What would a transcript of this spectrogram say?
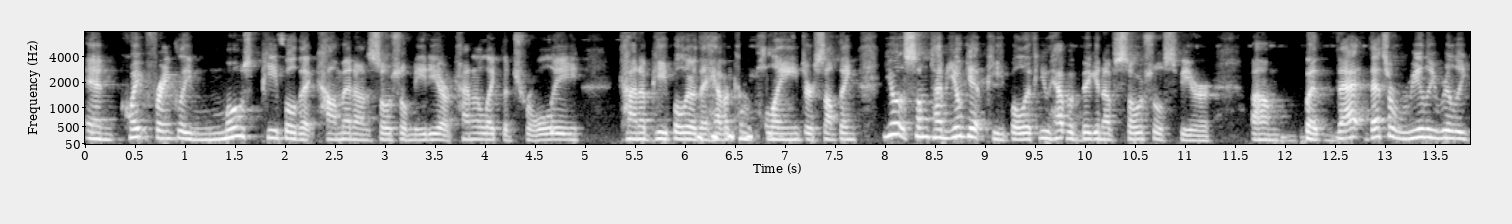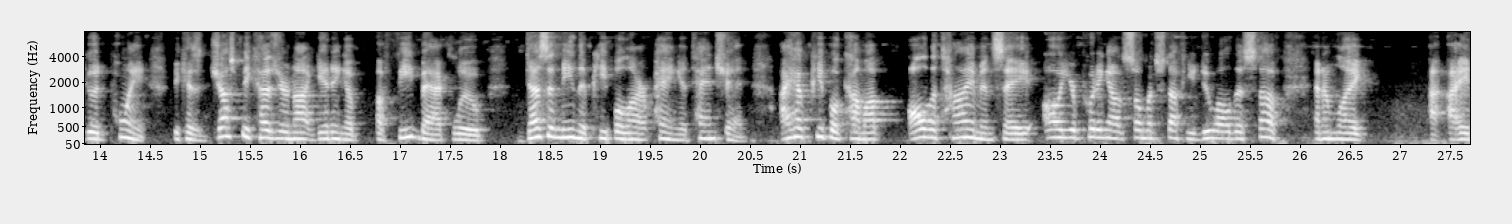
and quite frankly, most people that comment on social media are kind of like the trolley kind of people, or they have a complaint or something. You'll sometimes you'll get people if you have a big enough social sphere. Um, but that that's a really really good point because just because you're not getting a, a feedback loop doesn't mean that people aren't paying attention. I have people come up all the time and say, "Oh, you're putting out so much stuff. You do all this stuff," and I'm like, I,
